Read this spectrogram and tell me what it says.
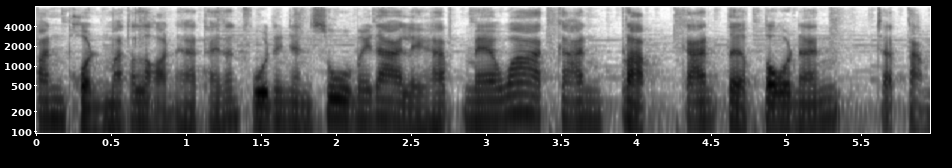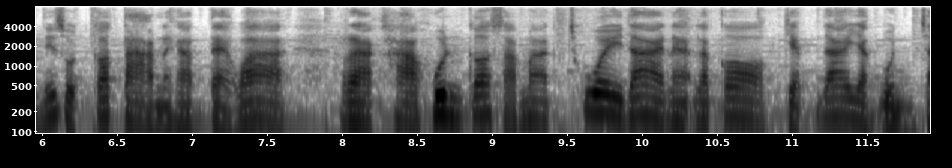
ปันผลมาตลอดนะฮะไททันฟู้ดยังสู้ไม่ได้เลยครับ แม้ว่าการปรับการเติบโตนั้น จะต่ำที่สุดก็ตามนะครับ แต่ว่าราคาหุ้นก็สามารถช่วยได้นะแล้วก็เก็บได้อย่างอุ่นใจ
